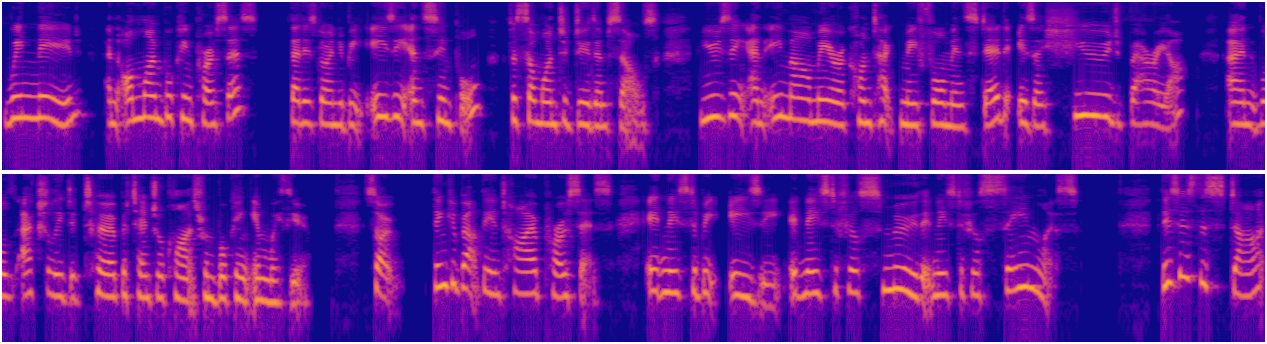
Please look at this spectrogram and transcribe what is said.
We need an online booking process that is going to be easy and simple for someone to do themselves. Using an email me or a contact me form instead is a huge barrier and will actually deter potential clients from booking in with you. So Think about the entire process. It needs to be easy. It needs to feel smooth. It needs to feel seamless. This is the start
